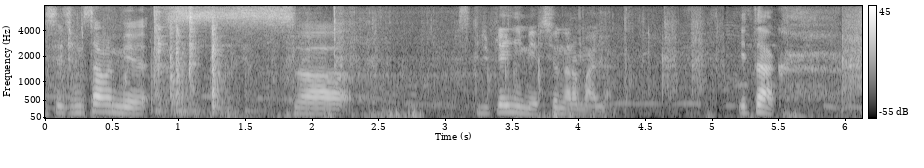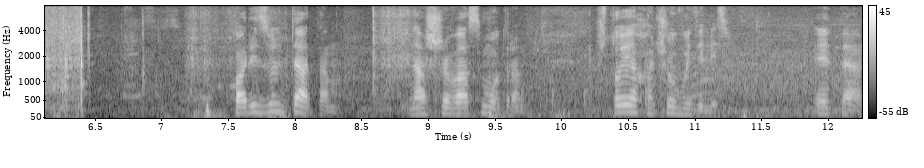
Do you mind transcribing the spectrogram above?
с, этими самыми... С, с креплениями все нормально. Итак, по результатам нашего осмотра, что я хочу выделить? Это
